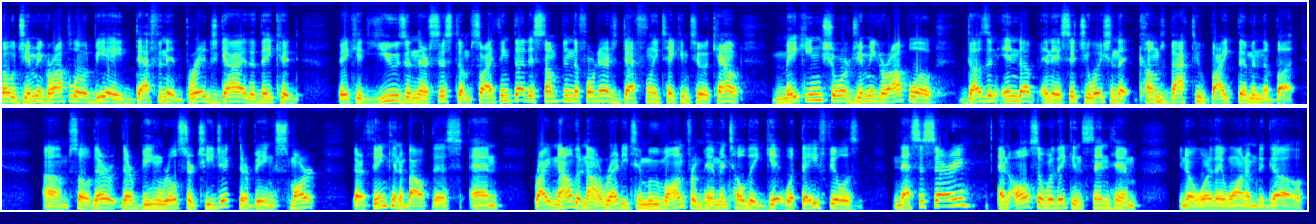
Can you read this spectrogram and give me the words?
So Jimmy Garoppolo would be a definite bridge guy that they could they could use in their system. So I think that is something the 49ers definitely take into account, making sure Jimmy Garoppolo doesn't end up in a situation that comes back to bite them in the butt. Um, so they're they're being real strategic, they're being smart, they're thinking about this, and right now they're not ready to move on from him until they get what they feel is necessary and also where they can send him, you know, where they want him to go.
